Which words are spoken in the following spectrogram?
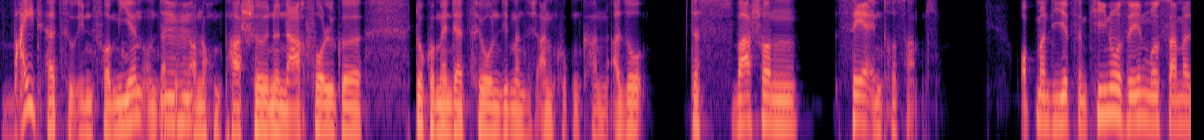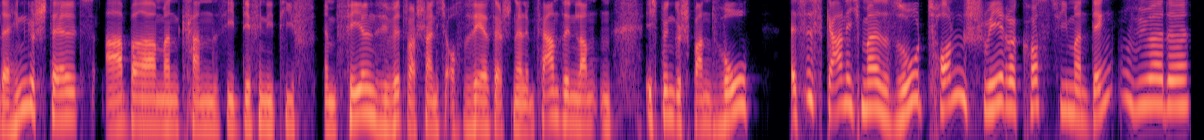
weiter zu informieren. Und da mhm. gibt es auch noch ein paar schöne Nachfolgedokumentationen, die man sich angucken kann. Also, das war schon sehr interessant. Ob man die jetzt im Kino sehen muss, sei mal dahingestellt, aber man kann sie definitiv empfehlen. Sie wird wahrscheinlich auch sehr, sehr schnell im Fernsehen landen. Ich bin gespannt, wo. Es ist gar nicht mal so tonnenschwere Kost, wie man denken würde.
